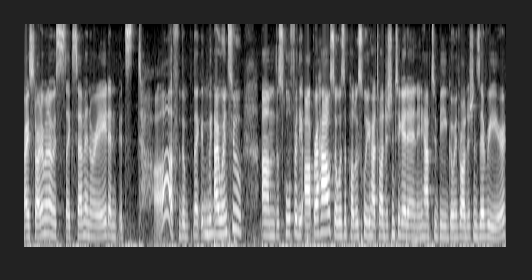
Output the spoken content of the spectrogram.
I started when I was like seven or eight, and it's tough. The like we, I went to um, the school for the opera house, so it was a public school. You had to audition to get in, and you have to be going through auditions every year.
